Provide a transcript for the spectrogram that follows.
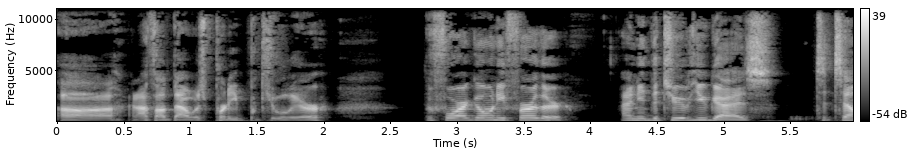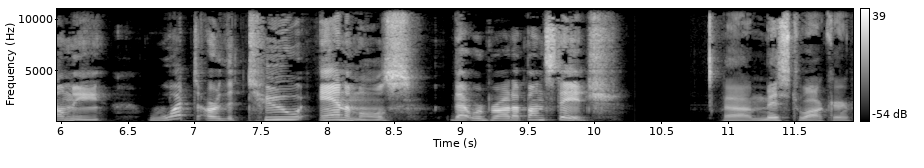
uh, and I thought that was pretty peculiar. Before I go any further, I need the two of you guys to tell me what are the two animals that were brought up on stage. Uh, Mistwalker.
